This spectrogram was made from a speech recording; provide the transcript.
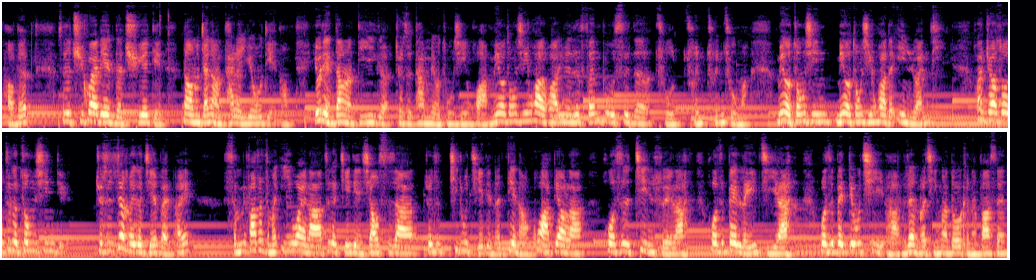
好的，这是区块链的缺点。那我们讲讲它的优点啊。优点当然第一个就是它没有中心化，没有中心化的话，因为是分布式的储存存储嘛，没有中心没有中心化的硬软体。换句话说，这个中心点就是任何一个节本，哎，什么发生什么意外啦，这个节点消失啊，就是记录节点的电脑挂掉啦，或是进水啦，或是被雷击啦，或是被丢弃啊，任何情况都有可能发生。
